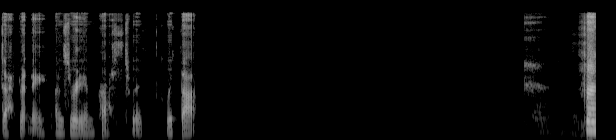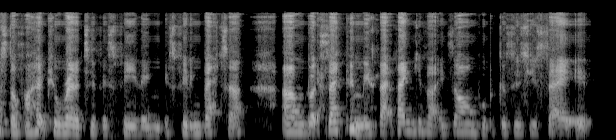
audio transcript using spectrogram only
definitely, I was really impressed with with that. First off, I hope your relative is feeling is feeling better. Um, but yeah. secondly, th- thank you for that example because, as you say, it,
